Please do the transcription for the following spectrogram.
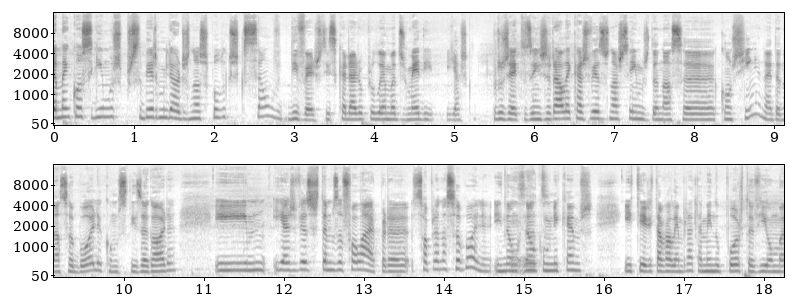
Também conseguimos perceber melhor os nossos públicos que são diversos e se calhar o problema dos médios e acho que projetos em geral é que às vezes nós saímos da nossa conchinha, né, da nossa bolha, como se diz agora, e, e às vezes estamos a falar para, só para a nossa bolha e não, não comunicamos. E ter, estava a lembrar também no Porto havia uma,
